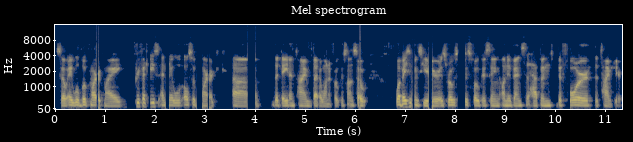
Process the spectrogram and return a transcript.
So it will bookmark my prefetch piece, and it will also mark uh, the date and time that I want to focus on. So what basically happens here is Rose is focusing on events that happened before the time here,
